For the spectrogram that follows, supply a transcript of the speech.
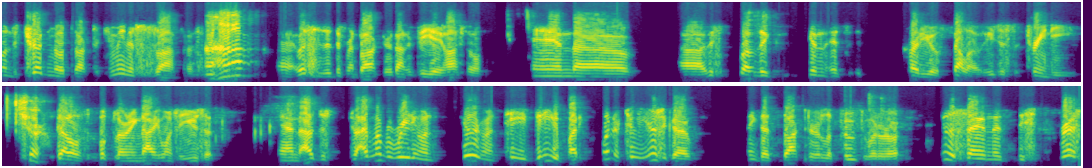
on the treadmill, Doctor Kaminis' office. Uh huh. Uh, this is a different doctor not a VA hospital, and uh, uh, this well, the, it's it's cardio fellow. He's just a trainee. Sure. Got this book learning now. He wants to use it, and I just I remember reading on hearing on TV about one or two years ago. I think that's Doctor LaPook, whatever. He was saying that these stress,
